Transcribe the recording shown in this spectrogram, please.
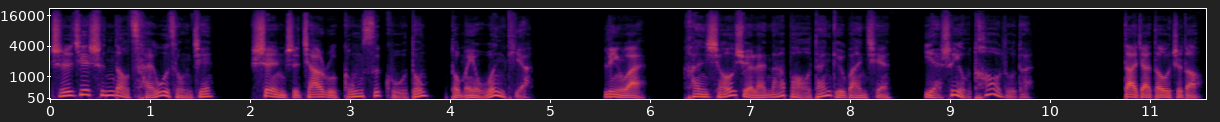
直接升到财务总监，甚至加入公司股东都没有问题啊。另外。”喊小雪来拿保单给万钱也是有套路的。大家都知道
